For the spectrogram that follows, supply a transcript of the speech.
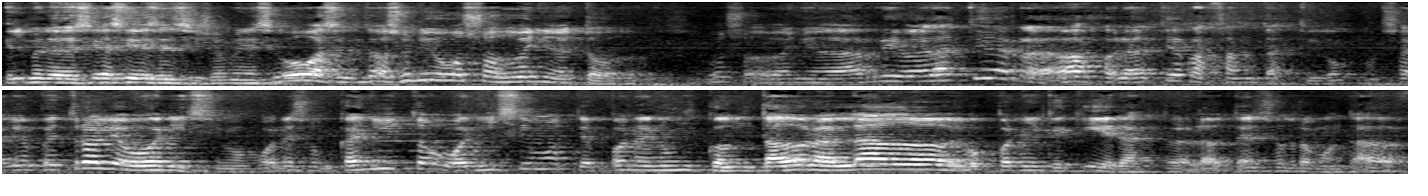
Él me lo decía así de sencillo, me decía, vos vas a Estados Unidos, vos sos dueño de todo Vos sos dueño de arriba de la tierra, de abajo de la tierra, fantástico. Salió petróleo, buenísimo. Pones un cañito, buenísimo. Te ponen un contador al lado y vos pones el que quieras, pero al lado tenés otro contador.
